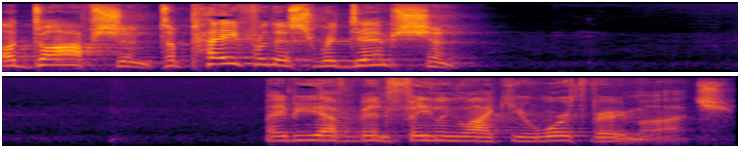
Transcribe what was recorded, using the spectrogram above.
adoption, to pay for this redemption. Maybe you haven't been feeling like you're worth very much.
